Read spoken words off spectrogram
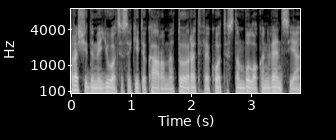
prašydami jų atsisakyti karo metu ratifikuoti Stambulo konvenciją,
